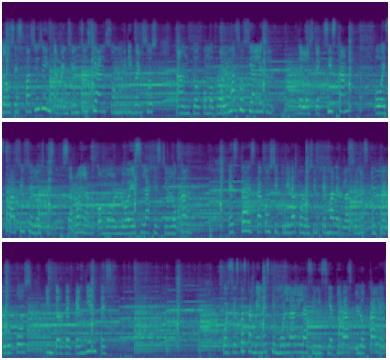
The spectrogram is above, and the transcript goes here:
Los espacios de intervención social son muy diversos, tanto como problemas sociales de los que existan o espacios en los que se desarrollan, como lo es la gestión local. Esta está constituida por un sistema de relaciones entre grupos interdependientes, pues estas también estimulan las iniciativas locales,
